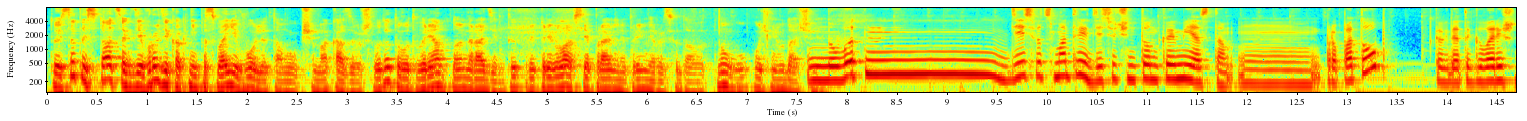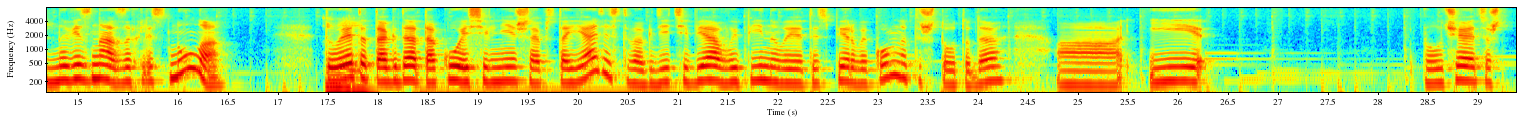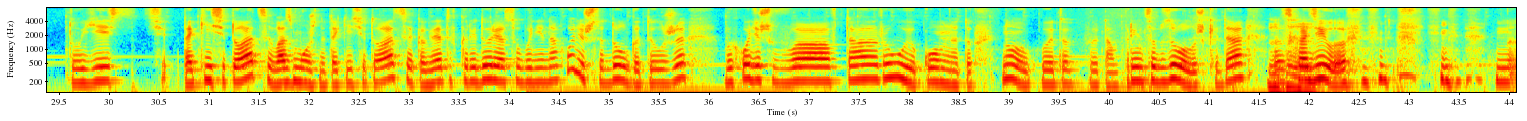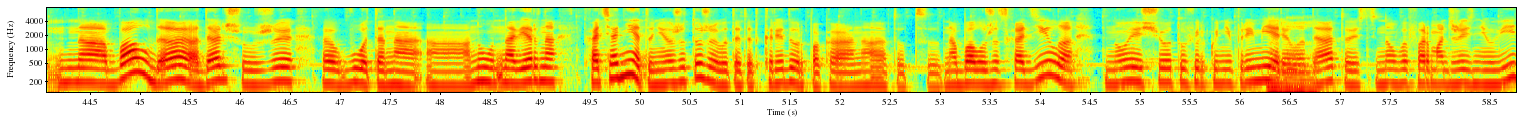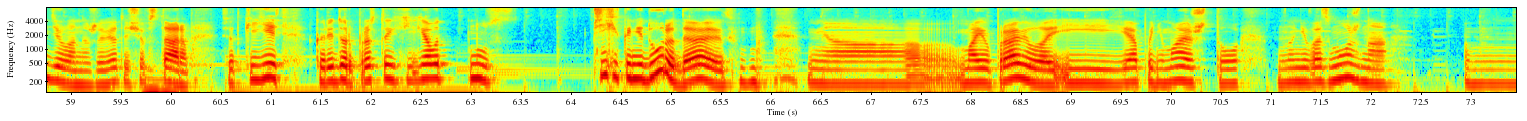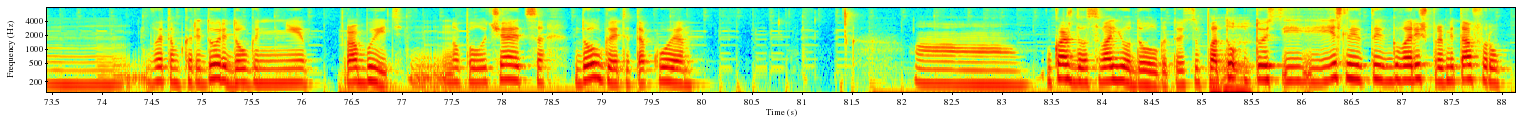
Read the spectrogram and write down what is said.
То есть это ситуация, где вроде как не по своей воле там, в общем, оказываешься. Вот это вот вариант номер один. Ты привела все правильные примеры сюда. Вот. Ну, очень удачно. Ну вот здесь вот смотри, здесь очень тонкое место. Про потоп, когда ты говоришь «новизна захлестнула», то mm это тогда такое сильнейшее обстоятельство, где тебя выпинывает из первой комнаты что-то, да, а, и получается, что что есть такие ситуации, возможны такие ситуации, когда ты в коридоре особо не находишься долго, ты уже выходишь во вторую комнату. Ну, это там принцип Золушки, да, угу. сходила на бал, да, а дальше уже э, вот она, а, ну, наверное, Хотя нет, у нее уже тоже вот этот коридор, пока она тут на бал уже сходила, но еще туфельку не примерила, uh-huh. да, то есть новый формат жизни увидела, но живет еще uh-huh. в старом. Все-таки есть коридор. Просто я вот, ну, психика не дура, да, а, мое правило, и я понимаю, что ну, невозможно в этом коридоре долго не пробыть. Но получается, долго это такое... А, у каждого свое долго. То есть, потоп, угу. то есть, если ты говоришь про метафору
